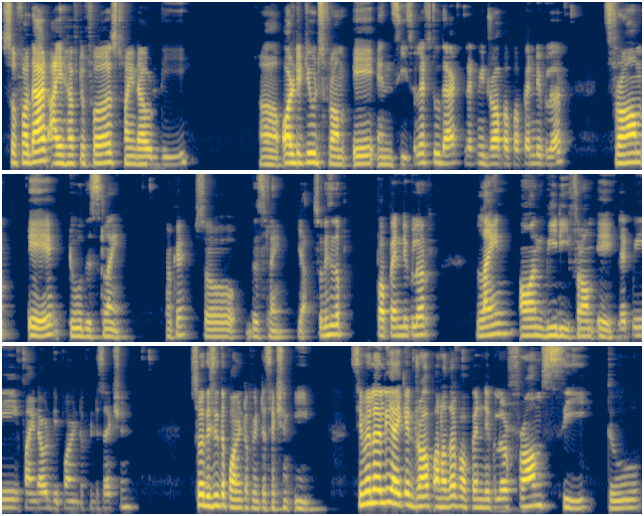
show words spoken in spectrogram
So for that, I have to first find out the uh, altitudes from A and C. So let's do that. Let me drop a perpendicular from A to this line okay so this line yeah so this is the perpendicular line on BD from A. Let me find out the point of intersection. So this is the point of intersection E. Similarly, I can drop another perpendicular from C to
